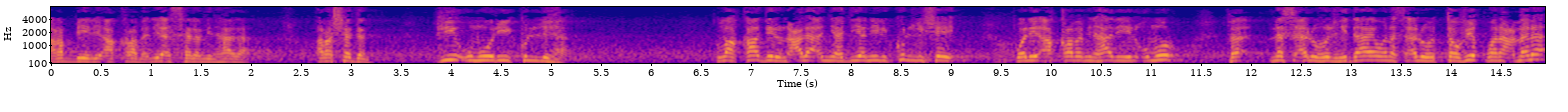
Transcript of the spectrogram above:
ربي لأقرب لأسهل من هذا رشدا في أموري كلها. الله قادر على أن يهديني لكل شيء ولأقرب من هذه الأمور فنسأله الهداية ونسأله التوفيق ونعمل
